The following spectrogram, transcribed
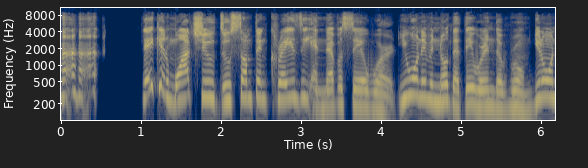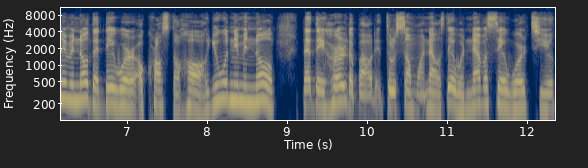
they can watch you do something crazy and never say a word. You won't even know that they were in the room. You don't even know that they were across the hall. You wouldn't even know that they heard about it through someone else. They would never say a word to you.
